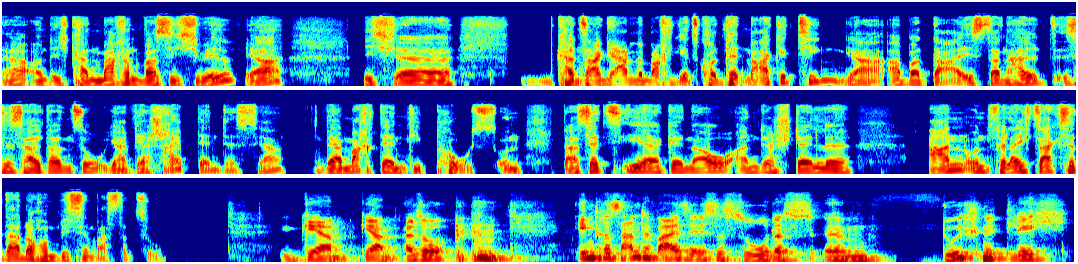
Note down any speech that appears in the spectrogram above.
Ja, und ich kann machen, was ich will. Ja, ich äh, kann sagen, ja, wir machen jetzt Content Marketing. Ja, aber da ist dann halt, ist es halt dann so, ja, wer schreibt denn das? Ja, wer macht denn die Posts? Und da setzt ihr genau an der Stelle an. Und vielleicht sagst du da noch ein bisschen was dazu. Gern, gern. Also interessanterweise ist es so, dass ähm, durchschnittlich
